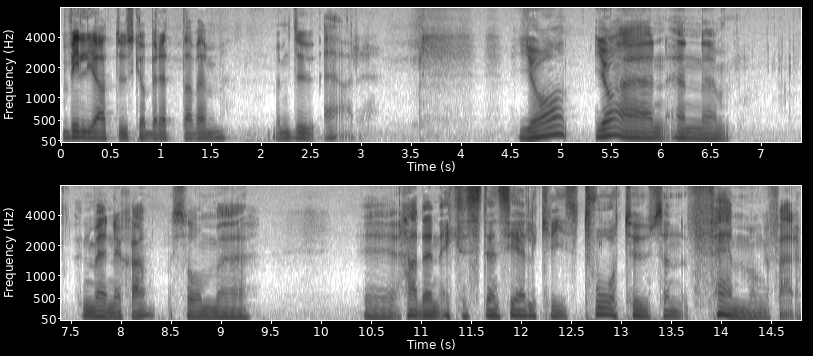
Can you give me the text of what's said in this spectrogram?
vill jag att du ska berätta vem, vem du är. Ja, jag är en, en, eh, en människa som eh, eh, hade en existentiell kris 2005 ungefär.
